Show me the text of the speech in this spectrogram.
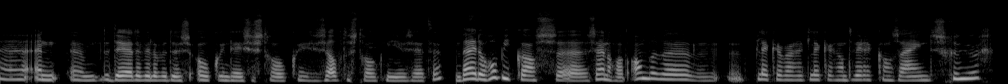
Uh, en um, de derde willen we dus ook in deze strook, in dezelfde strook neerzetten. Bij de hobbykas uh, zijn nog wat andere uh, plekken waar ik lekker aan het werk kan zijn. De schuur,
